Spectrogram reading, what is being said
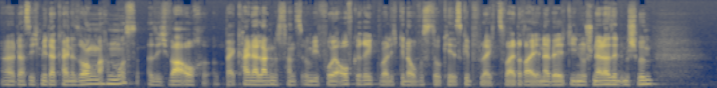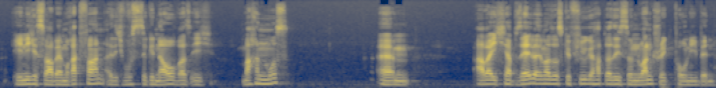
äh, dass ich mir da keine Sorgen machen muss. Also ich war auch bei keiner Langdistanz irgendwie vorher aufgeregt, weil ich genau wusste, okay, es gibt vielleicht zwei, drei in der Welt, die nur schneller sind im Schwimmen. Ähnliches war beim Radfahren. Also ich wusste genau, was ich machen muss. Ähm, aber ich habe selber immer so das Gefühl gehabt, dass ich so ein One-Trick-Pony bin.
